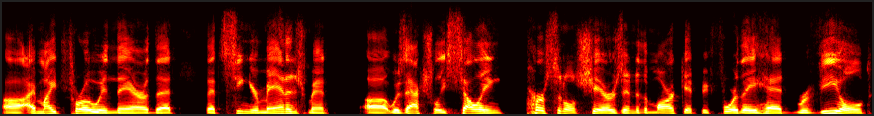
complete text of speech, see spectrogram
Uh, I might throw in there that that senior management uh, was actually selling personal shares into the market before they had revealed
